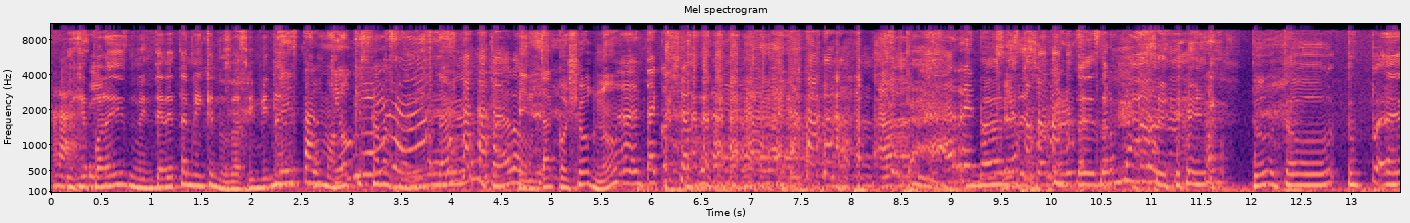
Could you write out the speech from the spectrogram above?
Ah, y que sí. por ahí me enteré también que nos vas a invitar. Me está ¿Cómo no? ¿Que estabas ahí? Eh, claro. En Taco Shock, ¿no? Ah, taco shop. ya, No, renuncio. Tú, tú, tú, eh,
